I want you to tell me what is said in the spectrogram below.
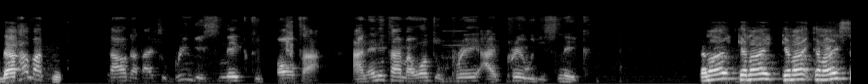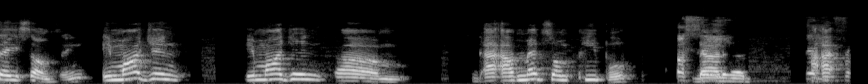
That I have an now that I should bring a snake to the altar, and anytime I want to pray, I pray with the snake. Can I can I can I can I say something? Imagine imagine um I, I've met some people say, that uh, say I- from.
